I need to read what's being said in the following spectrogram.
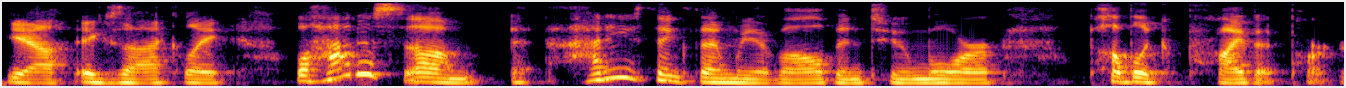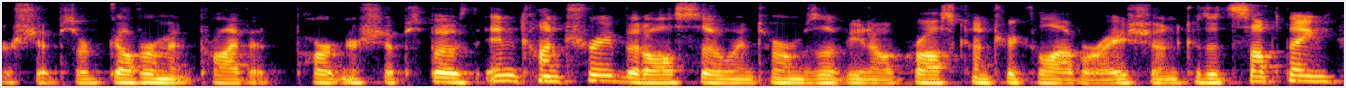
Yeah, exactly. Well, how does um, how do you think then we evolve into more public private partnerships or government private partnerships, both in country but also in terms of, you know, cross country collaboration? Because it's something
